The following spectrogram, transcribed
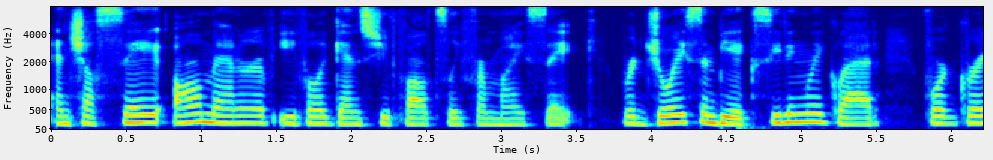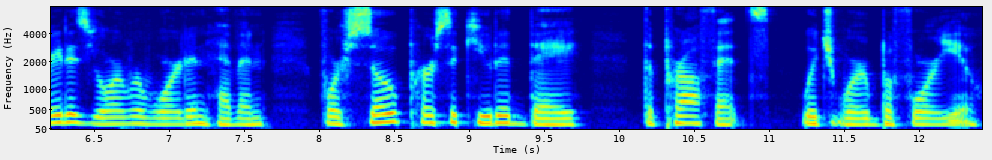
and shall say all manner of evil against you falsely for my sake. Rejoice and be exceedingly glad, for great is your reward in heaven, for so persecuted they, the prophets, which were before you.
